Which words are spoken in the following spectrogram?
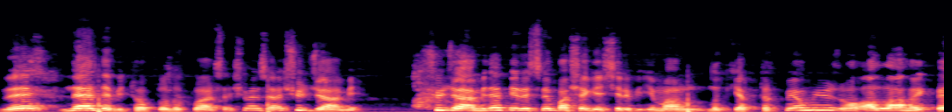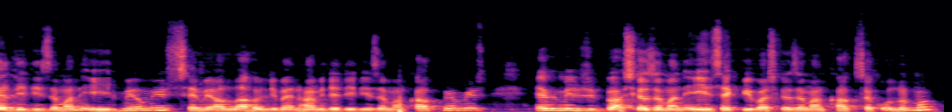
Ve nerede bir topluluk varsa, şimdi mesela şu cami, şu camide birisini başa geçirip imamlık yaptırtmıyor muyuz? O Allahu Ekber dediği zaman eğilmiyor muyuz? Semiallahu limen hamide dediği zaman kalkmıyor muyuz? Hepimiz bir başka zaman eğilsek, bir başka zaman kalksak olur mu?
